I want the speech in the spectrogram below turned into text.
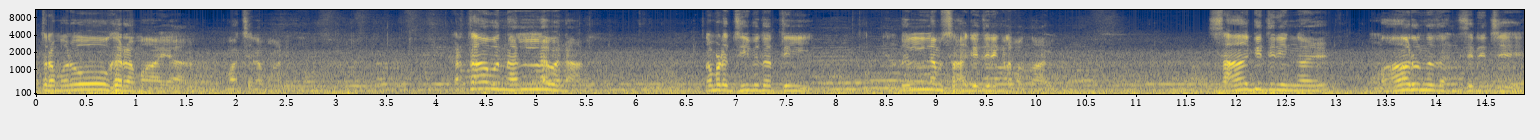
ഇത്ര മനോഹരമായ വചനമാണിത്. കർത്താവ് നല്ലവനാണ്. നമ്മുടെ ജീവിതത്തിൽ എന്തെല്ലാം സാഹചര്യങ്ങൾ വന്നാലും സാഹചര്യങ്ങൾ മാറുന്നതനുസരിച്ച്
